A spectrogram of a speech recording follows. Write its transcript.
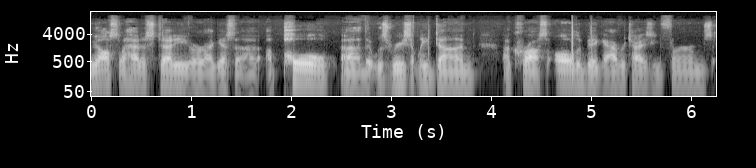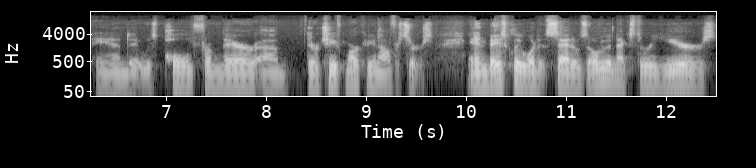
we also had a study, or I guess a, a poll uh, that was recently done across all the big advertising firms, and it was pulled from their um, their chief marketing officers. And basically, what it said was over the next three years,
